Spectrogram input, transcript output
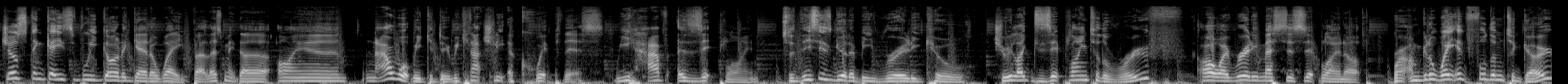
just in case if we got to get away. But let's make the iron. Now what we can do, we can actually equip this. We have a zip line. So this is going to be really cool. Should we like zip line to the roof? Oh, I really messed this zip line up. Right, I'm going to wait for them to go.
